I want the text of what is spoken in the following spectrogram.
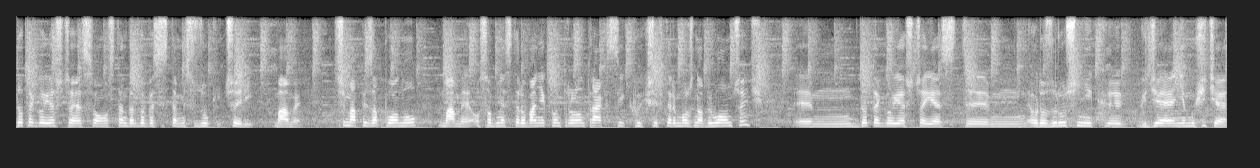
Do tego jeszcze są standardowe systemy Suzuki, czyli mamy trzy mapy zapłonu, mamy osobne sterowanie kontrolą trakcji, quick shifter można wyłączyć. Do tego jeszcze jest rozrusznik, y, gdzie nie musicie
